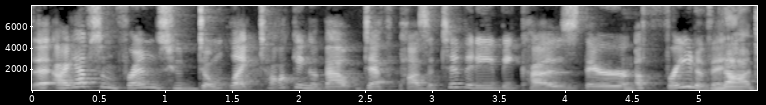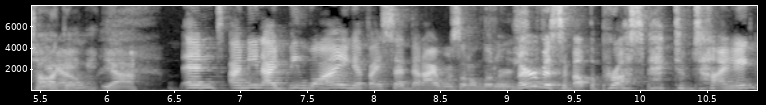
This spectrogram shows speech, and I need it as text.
uh, I have some friends who don't like talking about death positivity because they're mm. afraid of it. Not you know? talking. Yeah. And I mean, I'd be lying if I said that I wasn't a little For nervous sure. about the prospect of dying,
